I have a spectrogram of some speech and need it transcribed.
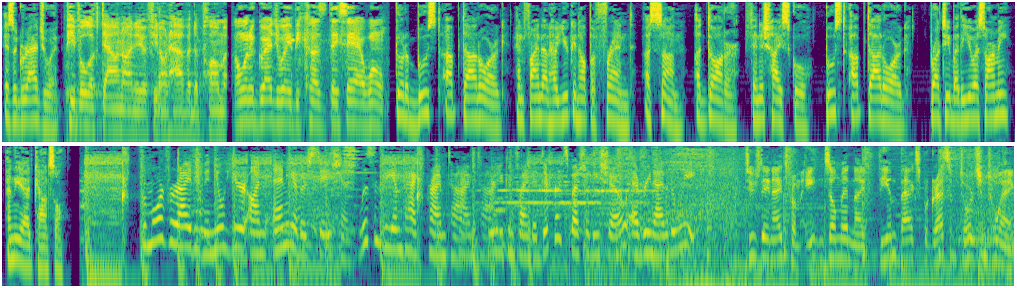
is a graduate. People look down on you if you don't have a diploma. I want to graduate because they say I won't. Go to boostup.org and find out how you can help a friend, a son, a daughter finish high school. Boostup.org. Brought to you by the U.S. Army and the Ad Council. For more variety than you'll hear on any other station, listen to the Impact Prime Time, where you can find a different specialty show every night of the week. Tuesday nights from 8 until midnight, The Impact's Progressive Torch and Twang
